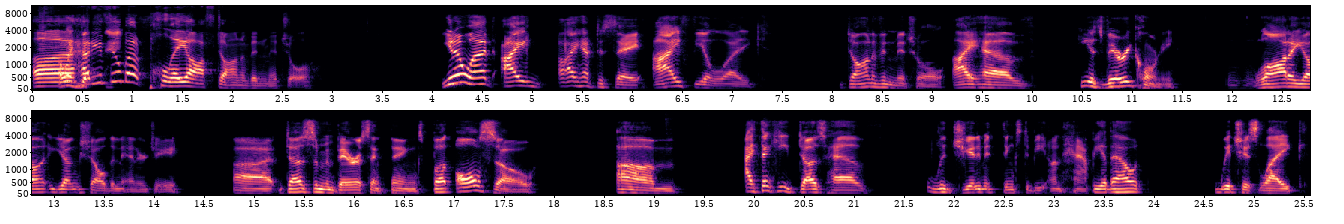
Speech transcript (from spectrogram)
Uh, like how the- do you feel about playoff Donovan Mitchell? You know what? I I have to say I feel like Donovan Mitchell. I have he is very corny. Mm-hmm. A lot of young young Sheldon energy. Uh, does some embarrassing things, but also, um, I think he does have legitimate things to be unhappy about, which is like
